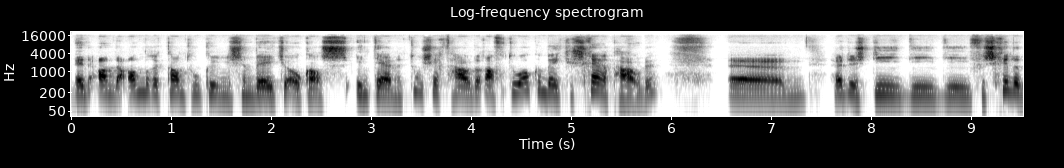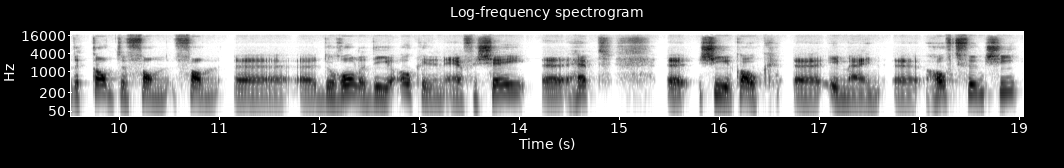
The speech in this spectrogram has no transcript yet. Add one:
En aan de andere kant, hoe kun je ze een beetje ook als interne toezichthouder af en toe ook een beetje scherp houden. Uh, dus die, die, die verschillende kanten van, van uh, de rollen die je ook in een RVC eh, hebt, zie ik ook in mijn hoofdfunctie.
